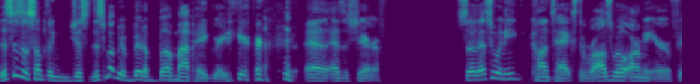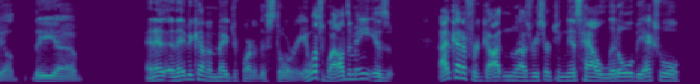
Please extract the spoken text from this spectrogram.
This is a something just, this might be a bit above my pay grade here as, as a sheriff. So that's when he contacts the Roswell Army Airfield. The uh, and and they become a major part of the story. And what's wild to me is I'd kind of forgotten when I was researching this how little the actual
